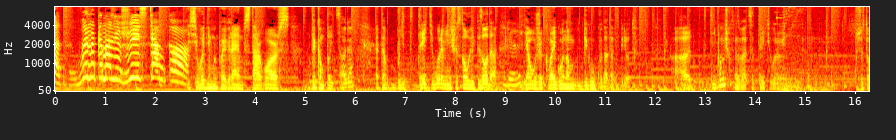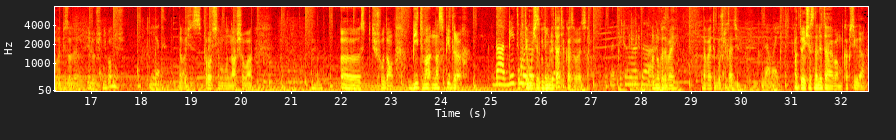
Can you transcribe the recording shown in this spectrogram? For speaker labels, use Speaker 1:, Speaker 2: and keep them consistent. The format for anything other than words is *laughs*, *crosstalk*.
Speaker 1: Привет! Вы на канале Жестянка!
Speaker 2: И сегодня мы поиграем в Star Wars The Complete Saga. Это будет третий уровень шестого эпизода.
Speaker 1: Да.
Speaker 2: Я уже к Вайгонам бегу куда-то вперед. А ты не помнишь, как называется третий уровень э, шестого эпизода, Илюш? Не помнишь?
Speaker 1: Нет.
Speaker 2: Давай сейчас спросим у нашего э, шоу-даун. Битва на спидерах.
Speaker 1: Да, битва
Speaker 2: Ух ты,
Speaker 1: на
Speaker 2: мы сейчас будем летать, оказывается.
Speaker 1: Наверное,
Speaker 2: А ну-ка давай. Давай, ты будешь летать.
Speaker 1: Давай.
Speaker 2: А то я сейчас налетаю вам, как всегда.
